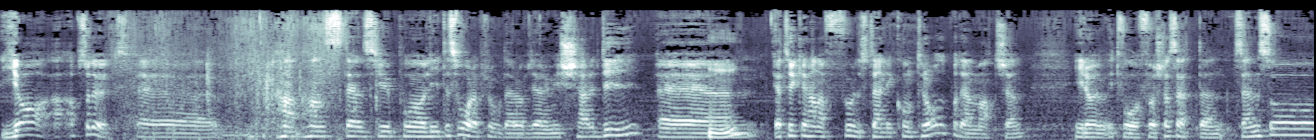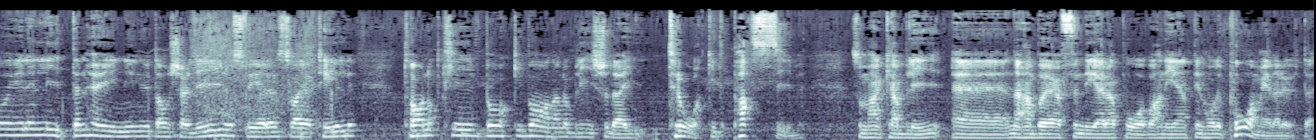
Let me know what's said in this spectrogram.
Ja, absolut. Eh, han, han, ställs ju på lite svåra prov där av Jeremy Chardy. Eh, mm. Jag tycker han har fullständig kontroll på den matchen i de i två första sätten. Sen så är det en liten höjning utav Chardy och Zverev svajar till. Tar något kliv bak i banan och blir sådär tråkigt passiv. Som han kan bli eh, när han börjar fundera på vad han egentligen håller på med där ute.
